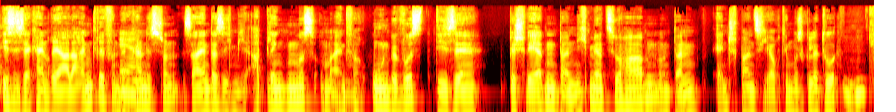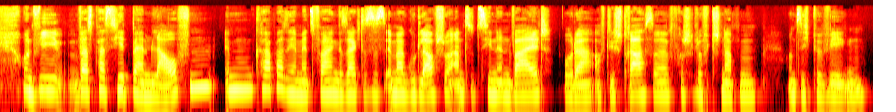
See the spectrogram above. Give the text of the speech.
ist es ja kein realer Angriff und ja. dann kann es schon sein, dass ich mich ablenken muss, um einfach unbewusst diese Beschwerden dann nicht mehr zu haben und dann entspannt sich auch die Muskulatur. Mhm. Und wie, was passiert beim Laufen im Körper? Sie haben jetzt vorhin gesagt, es ist immer gut, Laufschuhe anzuziehen in den Wald oder auf die Straße, frische Luft schnappen und sich bewegen.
